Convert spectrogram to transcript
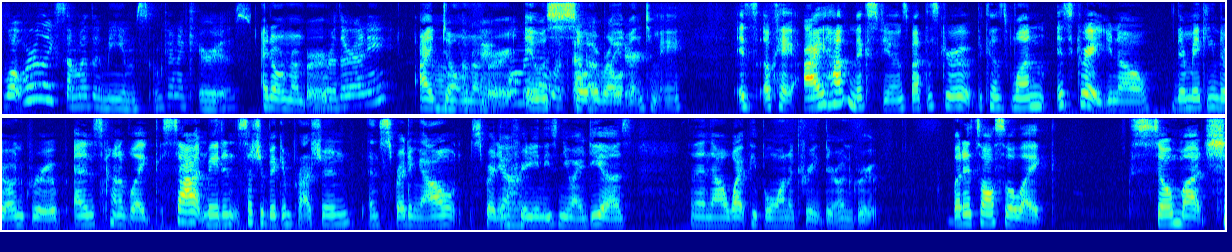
What were like some of the memes? I'm kind of curious. I don't remember. Were there any? I Oh, don't okay. remember. Well, it was so irrelevant later. to me. It's okay. I have mixed feelings about this group because one, it's great, you know, they're making their own group, and it's kind of like sad, made in such a big impression and spreading out, spreading, Yeah. creating these new ideas, and then now white people want to create their own group, but it's also like so much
